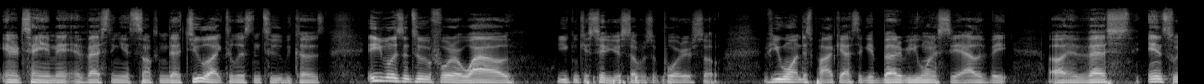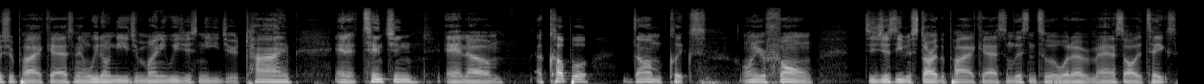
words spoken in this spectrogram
entertainment, investing in something that you like to listen to because if you've listened to it for a while, you can consider yourself a supporter. So if you want this podcast to get better, if you want to see it elevate, uh, invest in Swisher Podcast, and we don't need your money. We just need your time and attention and um, a couple dumb clicks on your phone to just even start the podcast and listen to it, whatever, man. That's all it takes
